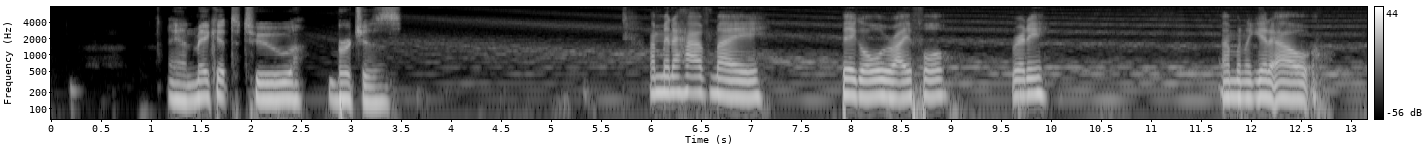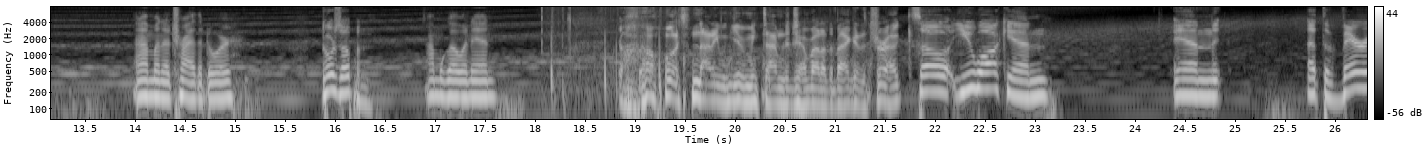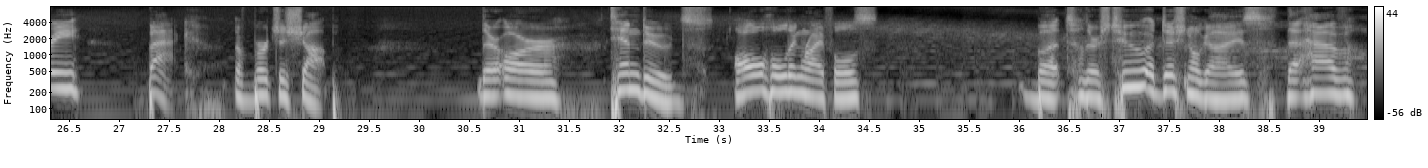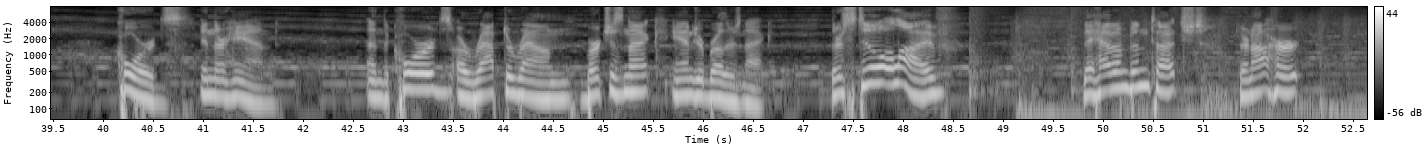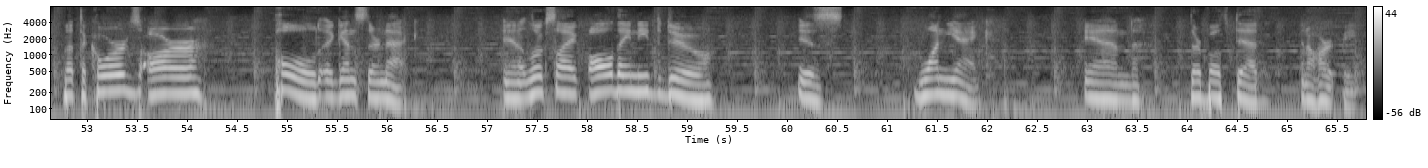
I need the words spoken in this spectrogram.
and make it to Birch's. I'm gonna have my big old rifle ready. I'm gonna get out and I'm gonna try the door. Doors open. I'm going in. Oh, it's not even giving me time to jump out of the back of the truck. So you walk in, and at the very back of Birch's shop, there are 10 dudes, all holding rifles. But there's two additional guys that have cords in their hand. And the cords are wrapped around Birch's neck and your brother's neck. They're still alive. They haven't been touched. They're not hurt, but the cords are pulled against their neck. And it looks like all they need to do is one yank, and they're both dead in a heartbeat.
